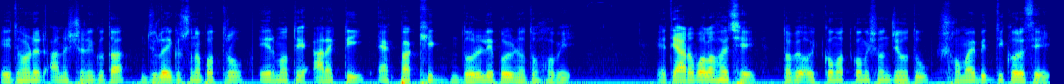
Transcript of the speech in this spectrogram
এই ধরনের আনুষ্ঠানিকতা জুলাই ঘোষণাপত্র, এর মতে আরেকটি একপাক্ষিক দলিলে পরিণত হবে। এতে আরও বলা হয়েছে, তবে ঐক্যমত কমিশন যেহেতু সময় বৃদ্ধি করেছে,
